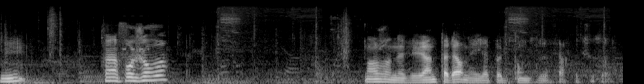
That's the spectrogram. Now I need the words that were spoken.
Hmm. Première fois que j'en vois. Non, j'en ai vu un tout à l'heure, mais il a pas le temps de faire dirait que c'est un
